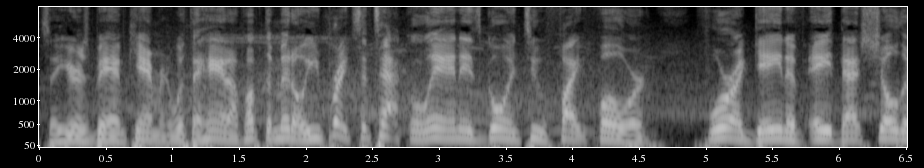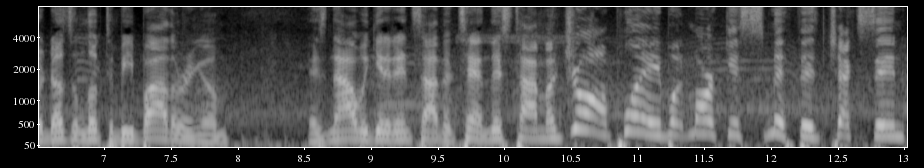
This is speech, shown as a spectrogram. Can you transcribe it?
So here's Bam Cameron with the handoff up the middle. He breaks a tackle and is going to fight forward for a gain of eight. That shoulder doesn't look to be bothering him as now we get it inside the 10. This time a draw play, but Marcus Smith is checks in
